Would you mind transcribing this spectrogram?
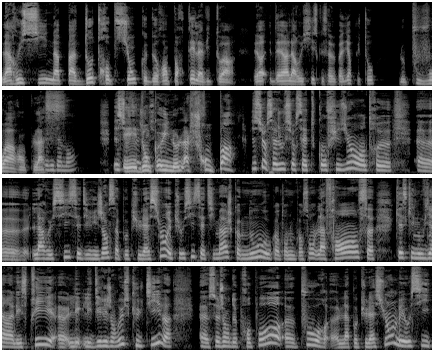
la Russie n'a pas d'autre option que de remporter la victoire. Derrière la Russie, ce que ça ne veut pas dire plutôt le pouvoir en place? Évidemment. Et donc, eux, ils ne lâcheront pas. Bien sûr, ça joue sur cette confusion entre euh, la Russie, ses dirigeants, sa population, et puis aussi cette image comme nous, quand on nous pensons la France, qu'est-ce qui nous vient à l'esprit euh, les, dirigeants russes cultivent euh, ce genre de propos pour la population, mais aussi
